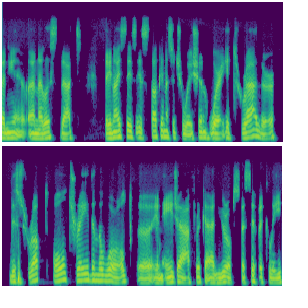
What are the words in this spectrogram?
any analyst that the United States is stuck in a situation where it rather disrupt all trade in the world, uh, in Asia, Africa, and Europe specifically,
